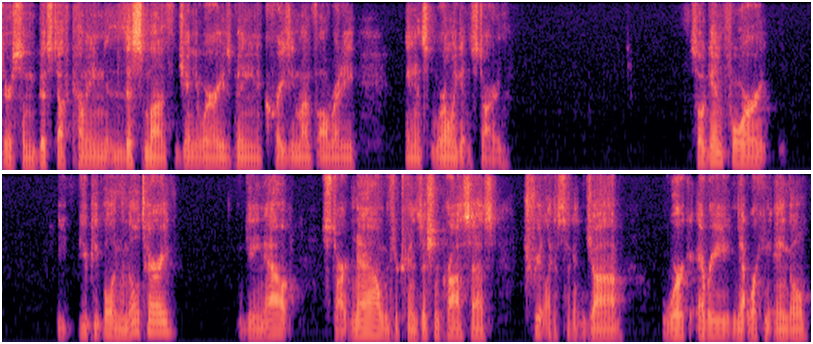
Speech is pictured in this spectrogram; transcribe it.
There's some good stuff coming this month. January is being a crazy month already, and we're only getting started. So, again, for you people in the military, getting out, Start now with your transition process. Treat it like a second job. Work every networking angle.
